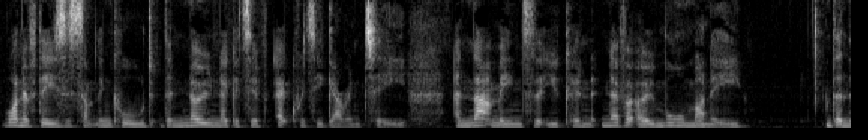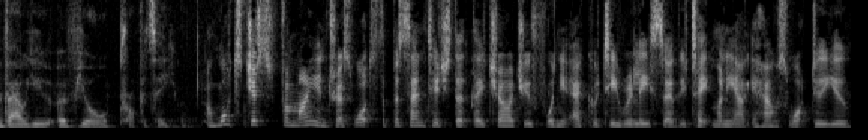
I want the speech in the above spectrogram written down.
One of these is something called the No Negative Equity Guarantee, and that means that you can never owe more money than the value of your property. And what's just for my interest, what's the percentage that they charge you for when you equity release? So if you take money out your house, what do you,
